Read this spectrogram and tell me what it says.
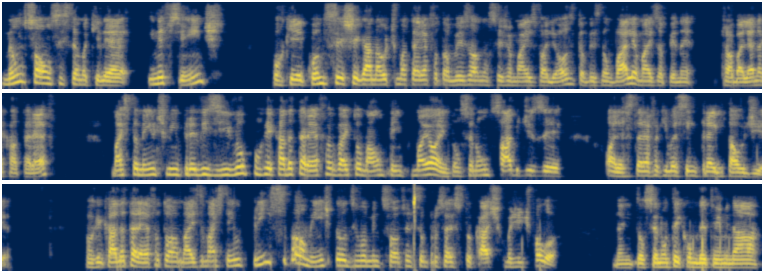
não só um sistema que ele é ineficiente, porque quando você chegar na última tarefa, talvez ela não seja mais valiosa, talvez não valha mais a pena trabalhar naquela tarefa, mas também um time imprevisível, porque cada tarefa vai tomar um tempo maior. Então você não sabe dizer, olha, essa tarefa aqui vai ser entregue tal dia. Porque cada tarefa toma mais e mais tempo, principalmente pelo desenvolvimento de software ser um processo estocástico, como a gente falou. Né? Então você não tem como determinar,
